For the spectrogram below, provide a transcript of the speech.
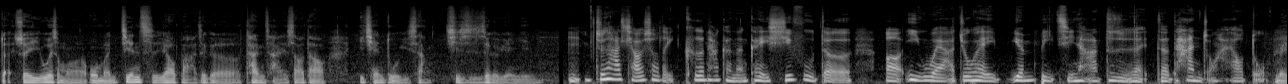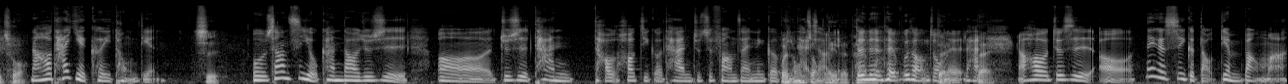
对，所以为什么我们坚持要把这个碳材烧到一千度以上，其实是这个原因。嗯，就是它小小的一颗，它可能可以吸附的呃异味啊，就会远比其他对对对的碳种还要多。没错，然后它也可以通电。是我上次有看到，就是呃，就是碳好好几个碳，就是放在那个平台上面对对对，不同种类的碳。然后就是呃，那个是一个导电棒嘛，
